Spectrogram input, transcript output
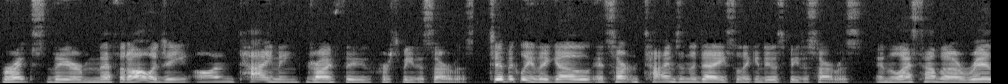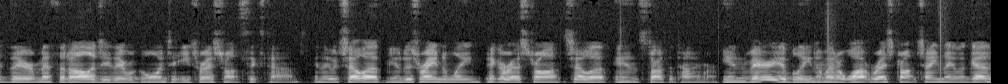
breaks their methodology on timing drive-through for speed of service. Typically they go at certain times in the day so they can do a speed of service. And the last time that I read their methodology, they were going to each restaurant six times. And they would show up, you know, just randomly, pick a restaurant, show up, and start the timer. Invariably, no matter what restaurant chain they would go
